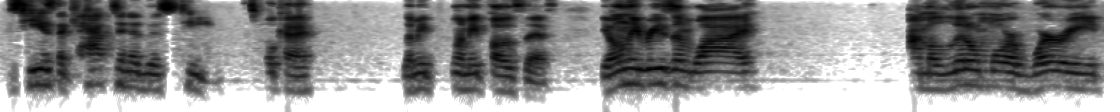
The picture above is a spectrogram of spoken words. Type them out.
because he is the captain of this team. Okay. Let me let me pose this. The only reason why I'm a little more worried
